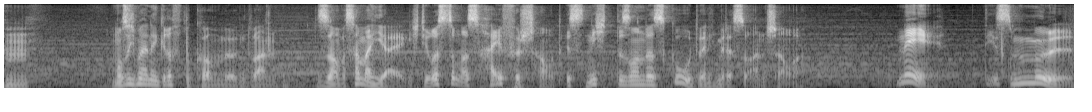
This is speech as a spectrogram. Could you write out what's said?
Hm. Muss ich mal in den Griff bekommen irgendwann. So, was haben wir hier eigentlich? Die Rüstung aus Haifischhaut ist nicht besonders gut, wenn ich mir das so anschaue. Nee, die ist Müll.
